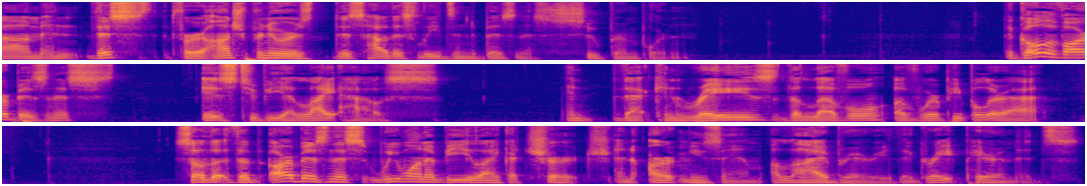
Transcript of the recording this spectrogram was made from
Um, and this, for entrepreneurs, this how this leads into business. Super important. The goal of our business is to be a lighthouse and that can raise the level of where people are at so the, the our business, we want to be like a church, an art museum, a library, the Great Pyramids.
